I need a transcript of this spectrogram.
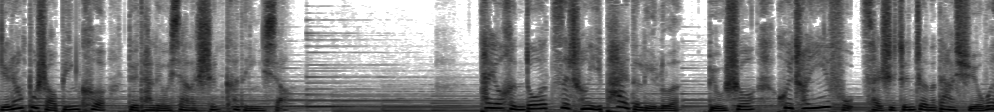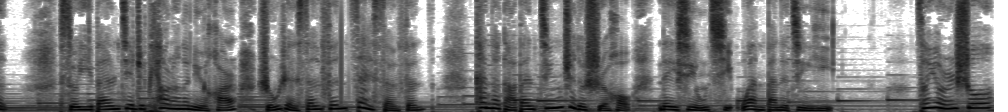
也让不少宾客对他留下了深刻的印象。他有很多自成一派的理论，比如说会穿衣服才是真正的大学问，所以一般见着漂亮的女孩，容忍三分再三分，看到打扮精致的时候，内心涌起万般的敬意。曾有人说，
